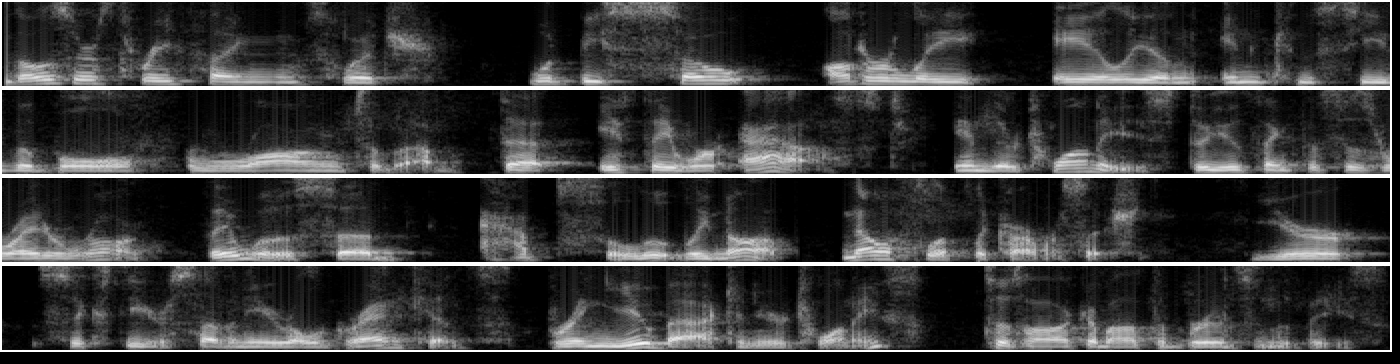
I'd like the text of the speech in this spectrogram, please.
Those are three things which would be so utterly alien, inconceivable, wrong to them. That if they were asked in their 20s, do you think this is right or wrong? They would have said, absolutely not. Now flip the conversation. Your 60 or 70 year old grandkids bring you back in your 20s to talk about the birds and the bees.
